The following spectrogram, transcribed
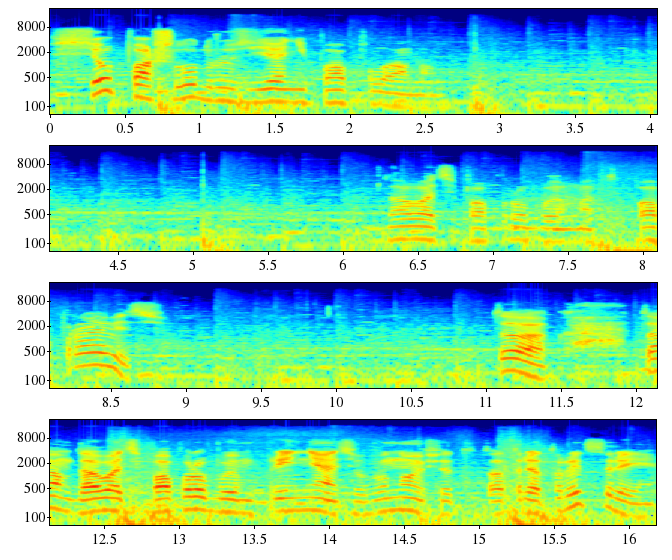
Все пошло, друзья, не по плану. Давайте попробуем это поправить. Так, там давайте попробуем принять вновь этот отряд рыцарей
